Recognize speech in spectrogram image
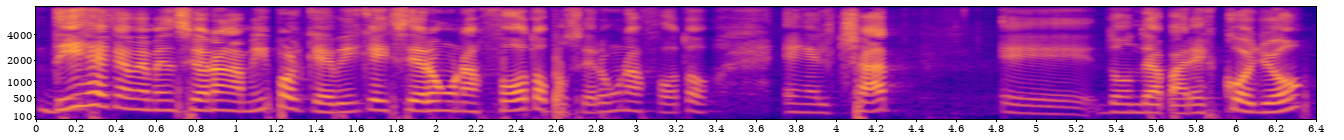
Dije que me mencionan a mí porque vi que hicieron una foto, pusieron una foto en el chat eh, donde aparezco yo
